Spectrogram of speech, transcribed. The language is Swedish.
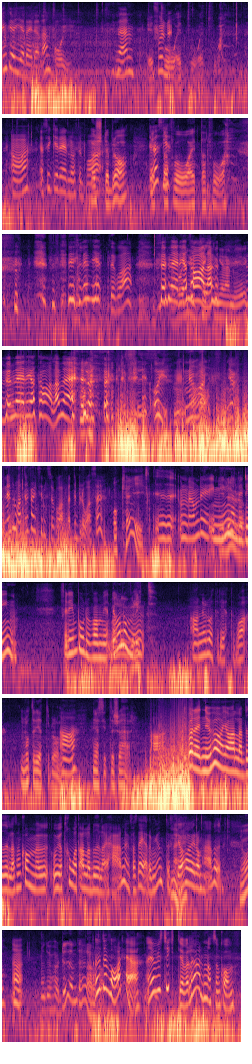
tänkte jag ge dig den. Oj. Den. Ett, du- två, ett, två, ett, två. Ja, jag tycker det låter bra. Hörs det bra? Det hörs etta, jätte- tvåa, etta, tvåa. Det lät jättebra. Vem är det jag talar med? i. Vem är det jag talar med? Det låter så... Precis. Oj, nu, nu, Ja. var, nu, nu låter det faktiskt inte så bra för att det blåser. Okej. I, undrar om det är i min luren. eller din. För din borde vara mer... Det var nog min. Ja, nu låter det jättebra. Nu låter det jättebra. Ja. när jag sitter så här. ja. Det är bara det, nu hör jag alla bilar som kommer och jag tror att alla bilar är här nu fast det är de ju inte för Nej. jag hör ju de här vid. Ja, Ja. men du hörde den där i alla Ja, fall? det var det. Ja, Jag visst tyckte jag väl hörde något som kom.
